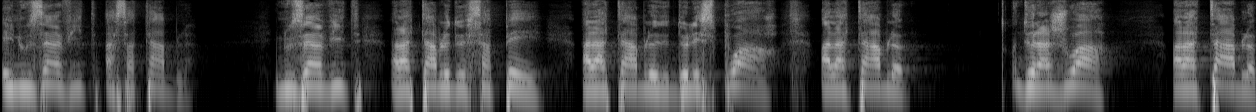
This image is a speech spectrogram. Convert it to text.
Et nous invite à sa table. Il nous invite à la table de sa paix, à la table de l'espoir, à la table de la joie, à la table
